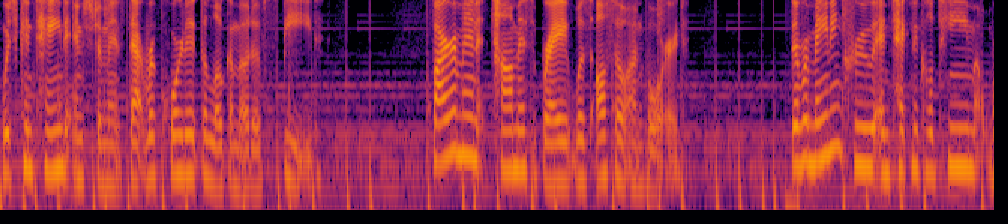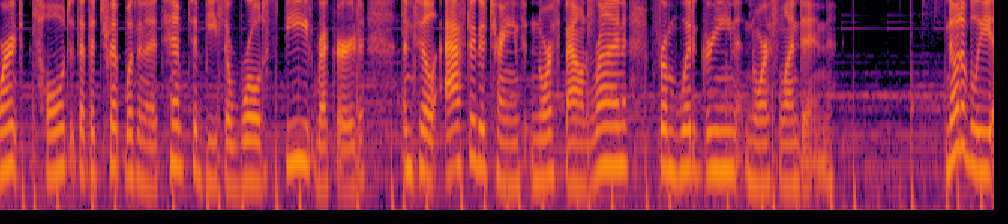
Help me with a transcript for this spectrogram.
which contained instruments that recorded the locomotive's speed. Fireman Thomas Bray was also on board. The remaining crew and technical team weren't told that the trip was an attempt to beat the world speed record until after the train's northbound run from Wood Green, North London. Notably,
